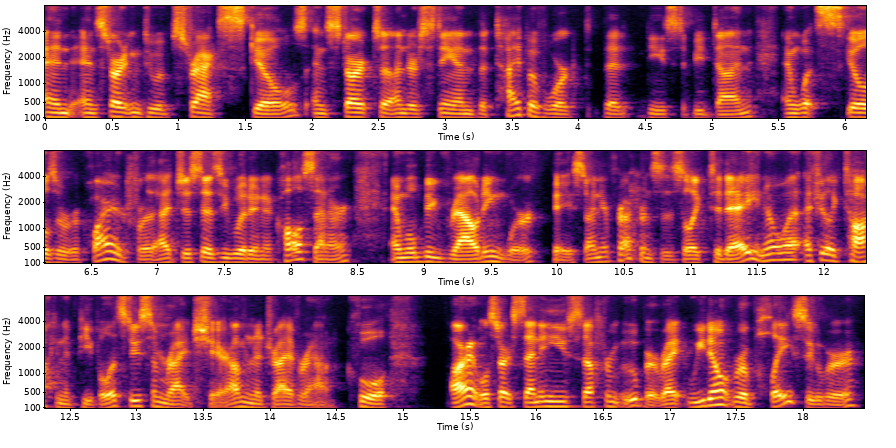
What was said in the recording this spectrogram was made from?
and, and starting to abstract skills and start to understand the type of work that needs to be done and what skills are required for that, just as you would in a call center. And we'll be routing work based on your preferences. So, like today, you know what? I feel like talking to people. Let's do some ride share. I'm going to drive around. Cool. All right. We'll start sending you stuff from Uber, right? We don't replace Uber,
